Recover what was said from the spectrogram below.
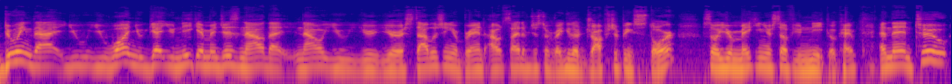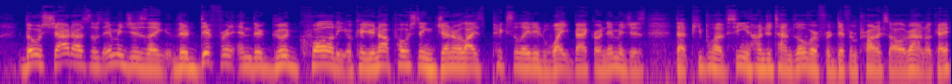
doing that, you you one you get unique images now that now you you're, you're establishing your brand outside of just a regular dropshipping store. So you're making yourself unique. Okay, and then two, those shoutouts, those images, like they're different and they're good quality. Okay, you're not posting generalized pixelated white background images that people have seen hundred times over for different products all around. Okay,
